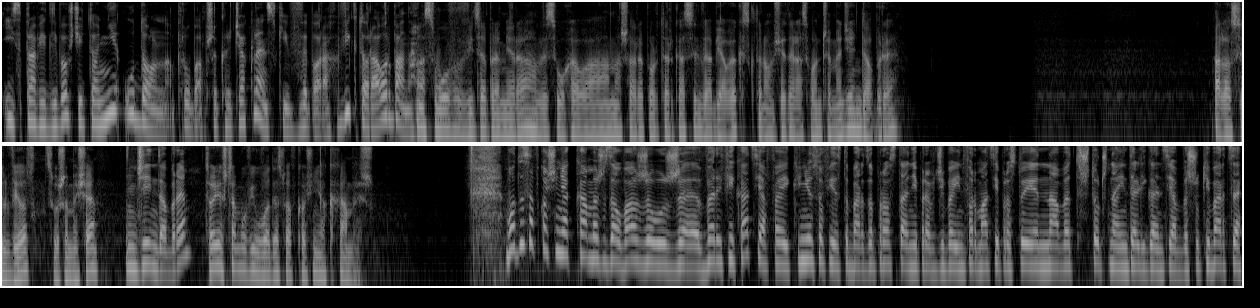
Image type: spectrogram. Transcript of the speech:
i Sprawiedliwości to nieudolna próba przykrycia klęski w wyborach Wiktora Orbana. A słów wicepremiera wysłuchała nasza reporterka Sylwia Białek, z którą się teraz łączymy. Dzień dobry. Halo Sylwio, słyszymy się? Dzień dobry. Co jeszcze mówił Władysław Kosiniak-Kamysz? Władysław Kosiniak-Kamysz zauważył, że weryfikacja fake newsów jest bardzo prosta. Nieprawdziwe informacje prostuje nawet sztuczna inteligencja w wyszukiwarce.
